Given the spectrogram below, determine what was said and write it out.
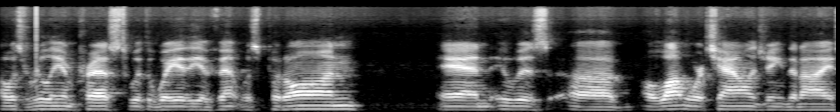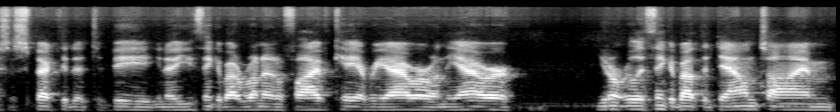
I was really impressed with the way the event was put on and it was uh, a lot more challenging than I suspected it to be. You know, you think about running a 5K every hour on the hour, you don't really think about the downtime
